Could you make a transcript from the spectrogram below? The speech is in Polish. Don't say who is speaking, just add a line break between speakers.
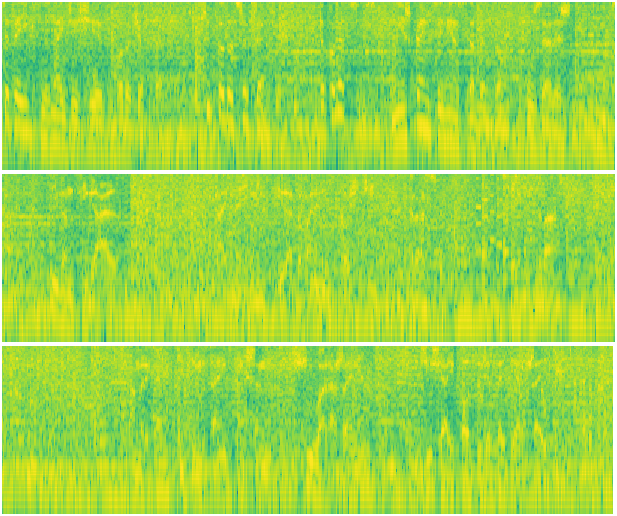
CTX znajdzie się w wodociągach. Szybko dotrze wszędzie. Do kolacji mieszkańcy miasta będą uzależnieni.
Steven Seagal. Tajnej misji ratowania ludzkości.
Raz, dwa,
Amerykański film science fiction. Siła rażenia. Dzisiaj o 21.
